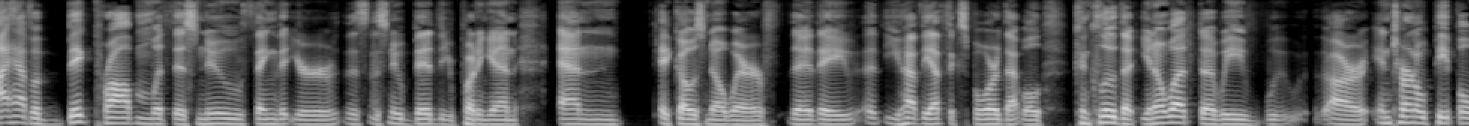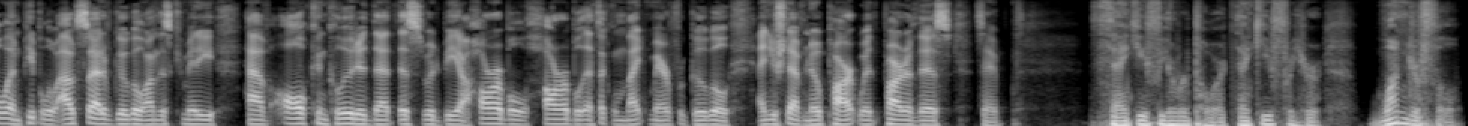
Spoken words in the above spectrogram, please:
i have a big problem with this new thing that you're this this new bid that you're putting in and it goes nowhere. They they you have the ethics board that will conclude that you know what uh, we, we our internal people and people outside of google on this committee have all concluded that this would be a horrible horrible ethical nightmare for google and you should have no part with part of this. Say thank you for your report. Thank you for your wonderful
